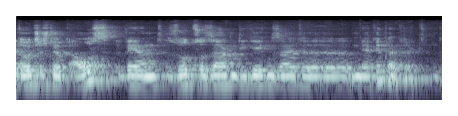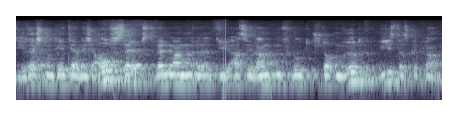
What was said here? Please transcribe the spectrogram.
Deutsche stirbt aus, während sozusagen die Gegenseite äh, mehr Kinder kriegt. Die Rechnung geht ja nicht auf, selbst wenn man äh, die Asylantenflut stoppen würde. Wie ist das geplant?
